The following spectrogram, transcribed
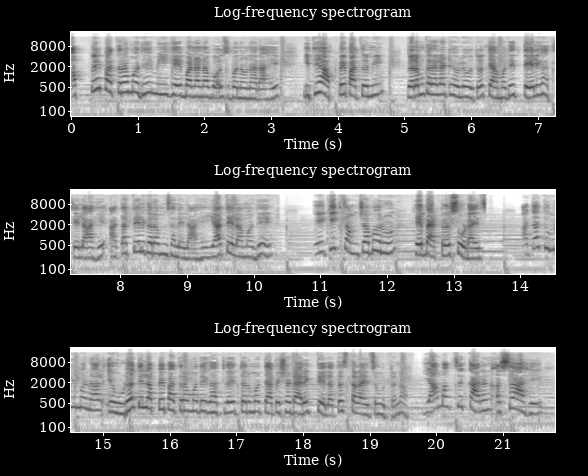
अप्पे पात्रामध्ये मी हे बनाना बॉल्स बनवणार आहे. इथे अप्पे पात्र मी गरम करायला ठेवलं होतं. त्यामध्ये तेल घातलेलं आहे. आता तेल गरम झालेलं आहे. या तेलामध्ये एक एक चमचा भरून हे बॅटर सोडायचं. आता तुम्ही म्हणाल एवढं तेल अप्पे पात्रामध्ये घातलंय तर मग त्यापेक्षा डायरेक्ट तेलातच तळायचं होतं ना? यामागचं कारण असं आहे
